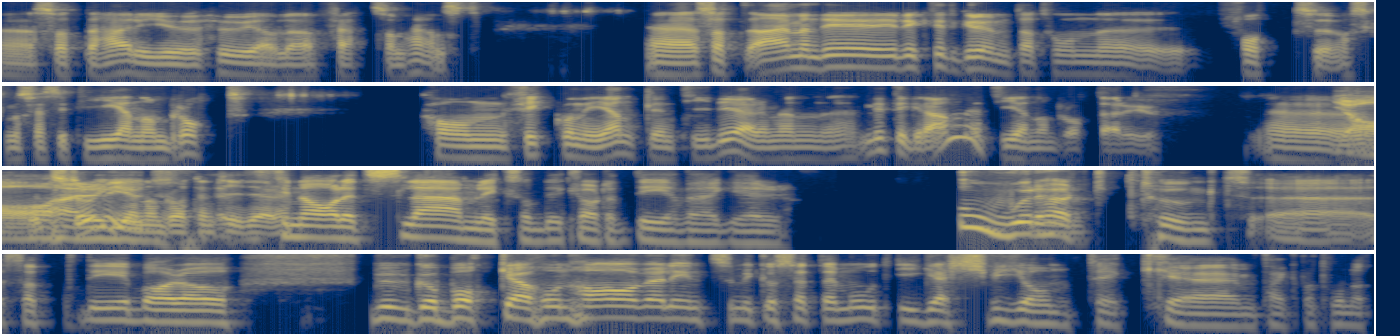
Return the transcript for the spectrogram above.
Eh, så att det här är ju hur jävla fett som helst. Eh, så att, nej, men det är riktigt grymt att hon eh, fått vad ska man säga, sitt genombrott. Hon fick hon egentligen tidigare, men lite grann ett genombrott är det ju. Ja, ett större genombrott än tidigare. Finalet slam, liksom, det är klart att det väger oerhört mm. tungt. Så att det är bara att buga och bocka. Hon har väl inte så mycket att sätta emot Iga Swiatek med tanke på att hon har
